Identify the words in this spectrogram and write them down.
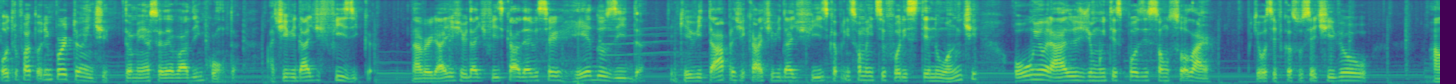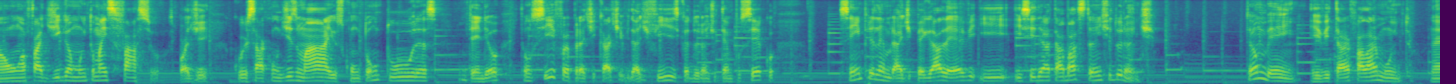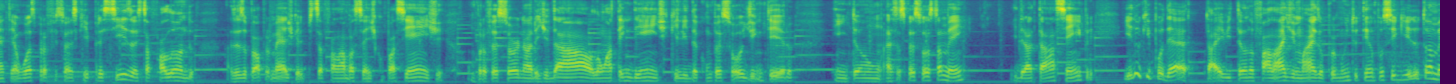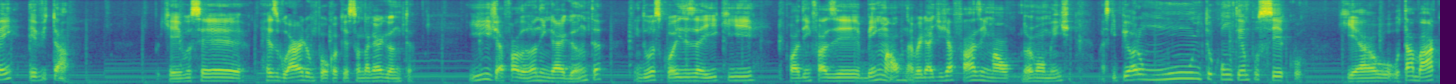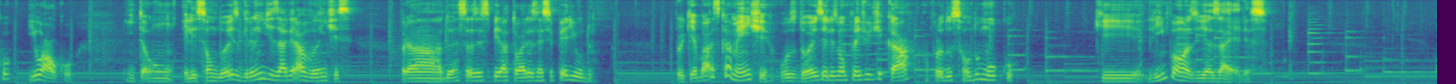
Outro fator importante também a ser levado em conta: atividade física. Na verdade, a atividade física ela deve ser reduzida. Tem que evitar praticar atividade física, principalmente se for extenuante ou em horários de muita exposição solar, porque você fica suscetível a uma fadiga muito mais fácil. Você pode cursar com desmaios, com tonturas, entendeu? Então, se for praticar atividade física durante o tempo seco, sempre lembrar de pegar leve e, e se hidratar bastante durante. Também evitar falar muito, né? Tem algumas profissões que precisam estar falando. Às vezes o próprio médico ele precisa falar bastante com o paciente, um professor na hora de dar aula, um atendente que lida com pessoa o dia inteiro. Então, essas pessoas também hidratar sempre e no que puder, tá evitando falar demais ou por muito tempo seguido também evitar. Porque aí você resguarda um pouco a questão da garganta. E já falando em garganta, tem duas coisas aí que podem fazer bem mal, na verdade já fazem mal normalmente, mas que pioram muito com o tempo seco, que é o, o tabaco e o álcool. Então, eles são dois grandes agravantes para doenças respiratórias nesse período. Porque basicamente os dois eles vão prejudicar a produção do muco, que limpam as vias aéreas.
